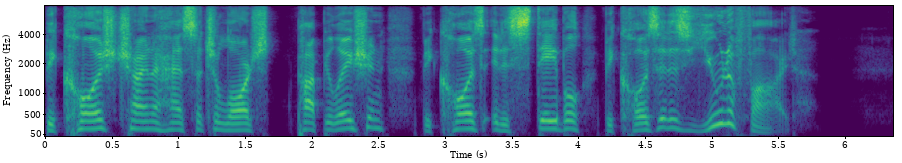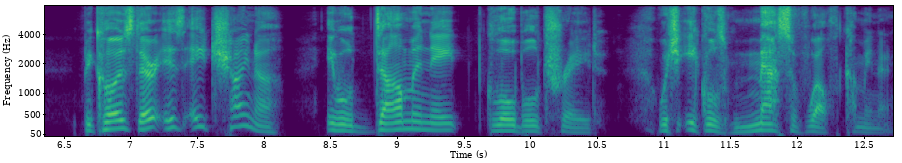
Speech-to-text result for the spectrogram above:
Because China has such a large population, because it is stable, because it is unified, because there is a China, it will dominate global trade, which equals massive wealth coming in.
